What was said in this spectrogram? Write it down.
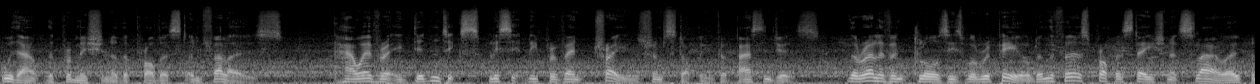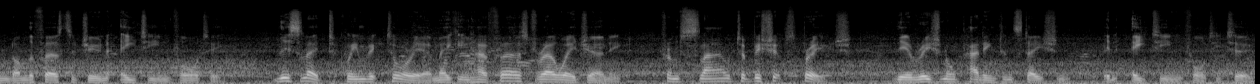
without the permission of the Provost and Fellows. However, it didn't explicitly prevent trains from stopping for passengers. The relevant clauses were repealed and the first proper station at Slough opened on the 1st of June 1840. This led to Queen Victoria making her first railway journey from Slough to Bishop's Bridge, the original Paddington station, in 1842.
